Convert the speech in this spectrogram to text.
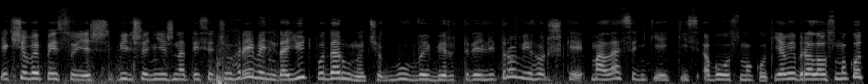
Якщо виписуєш більше, ніж на тисячу гривень, дають подаруночок. Був вибір 3-літрові горшки, малесенькі якісь або осмокот. Я вибрала осмокот,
